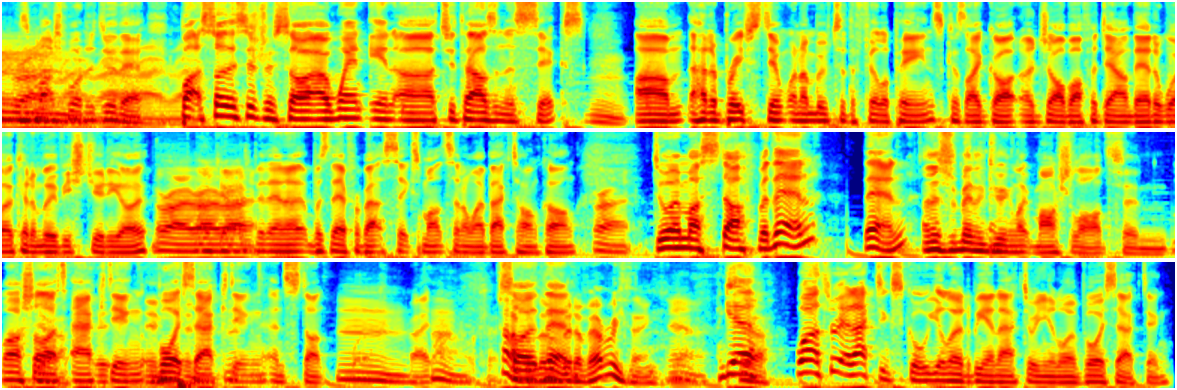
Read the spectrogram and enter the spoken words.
there was right, much more right, to do there. right, right. But so this is interesting. So I went in uh, 2006. Um, I had a brief stint when I moved to the Philippines because I got a job offer down there to work at a movie studio. Right, right, Okay. right. But then I was there for about six months and I went back to Hong Kong. Right. Doing my stuff. But then, then And this was mainly doing like martial arts and martial yeah, arts, acting, in- voice in- acting, and stunt work. Hmm. Right. Hmm. Kind of a So little then, bit of everything. yeah. Yeah. Well, through at acting school, you learn to be an actor and you learn voice acting.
